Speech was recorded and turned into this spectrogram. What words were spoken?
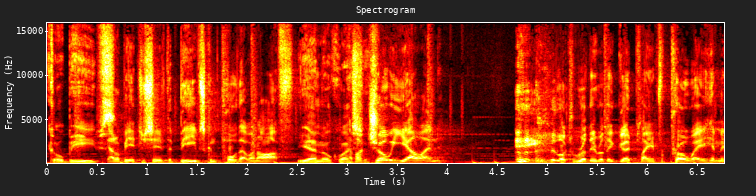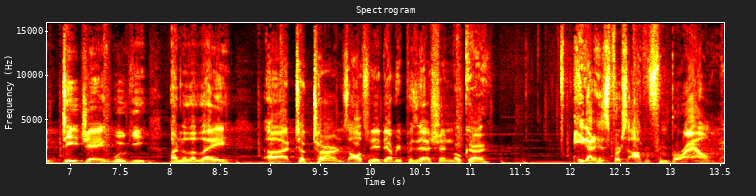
Go Beavs. That'll be interesting if the Beavs can pull that one off. yeah, no How question. about Joey Yellen, who looked really, really good playing for Pro Way? Him and DJ Woogie Unalale uh, took turns, alternated every possession. okay. He got his first offer from Brown.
